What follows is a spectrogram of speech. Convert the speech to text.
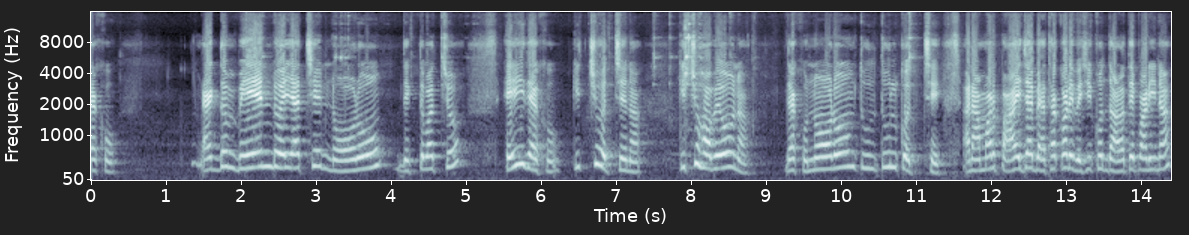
দেখো একদম বেন্ড হয়ে যাচ্ছে, নরম, দেখতে পাচ্ছ? এই দেখো, কিচ্ছু হচ্ছে না, কিচ্ছু হবেও না। দেখো, নরম তুলতুল করছে। আর আমার পায়ে যা ব্যথা করে, বেশিক্ষণ দাঁড়াতে পারি না।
